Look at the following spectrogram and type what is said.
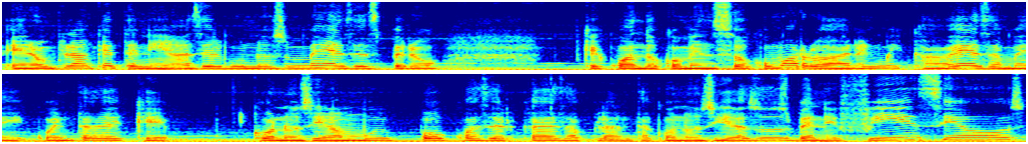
Era un plan que tenía hace algunos meses, pero que cuando comenzó como a rodar en mi cabeza me di cuenta de que conocía muy poco acerca de esa planta, conocía sus beneficios,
